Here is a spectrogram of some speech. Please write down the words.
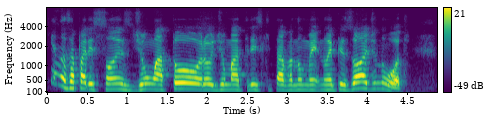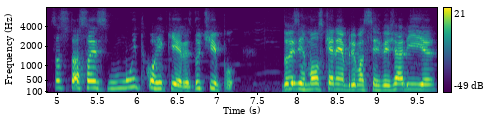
pequenas aparições de um ator ou de uma atriz que estava num, num episódio no outro. São situações muito corriqueiras, do tipo: dois irmãos querem abrir uma cervejaria,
